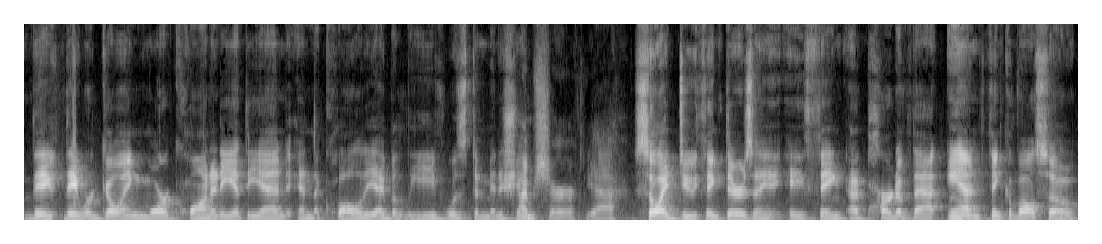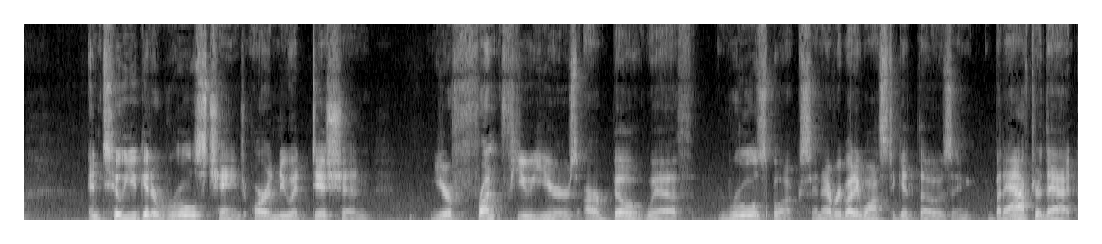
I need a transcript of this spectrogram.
They they were going more quantity at the end, and the quality, I believe, was diminishing. I'm sure, yeah. So I do think there's a, a thing, a part of that. And think of also, until you get a rules change or a new edition, your front few years are built with rules books, and everybody wants to get those. And, but after that,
